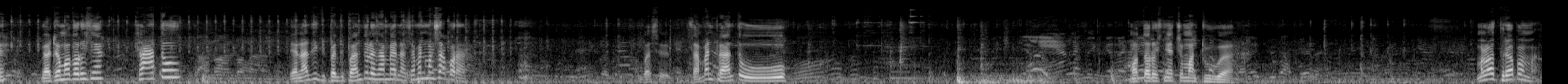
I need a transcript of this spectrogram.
Eh, nggak ada motorisnya? Satu. Ya nanti dibantu-bantu lah sampean. Sampean masak apa? ora? Mbak Sud, sampean bantu. Motorisnya cuma dua. Melot berapa, Mak?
